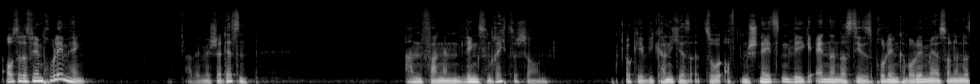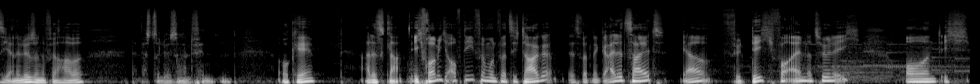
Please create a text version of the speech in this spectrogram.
Außer, dass wir ein Problem hängen. Aber wenn wir stattdessen anfangen, links und rechts zu schauen, okay, wie kann ich es so auf dem schnellsten Wege ändern, dass dieses Problem kein Problem mehr ist, sondern dass ich eine Lösung dafür habe, dann wirst du Lösungen finden. Okay? Alles klar. Ich freue mich auf die 45 Tage. Es wird eine geile Zeit, ja, für dich vor allem natürlich. Und ich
